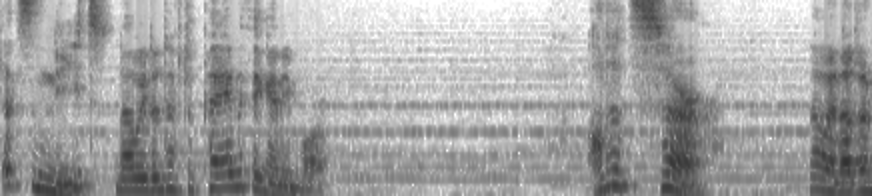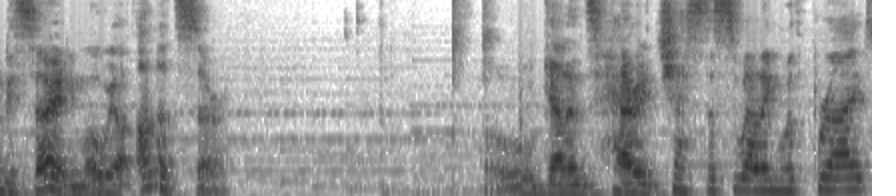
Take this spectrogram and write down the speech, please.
That's neat. Now we don't have to pay anything anymore. Honored Sir. Now we're not only Sir anymore, we are Honored Sir. Oh, Gallant's hairy chest is swelling with pride.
